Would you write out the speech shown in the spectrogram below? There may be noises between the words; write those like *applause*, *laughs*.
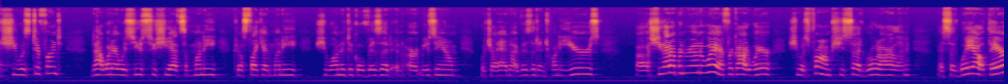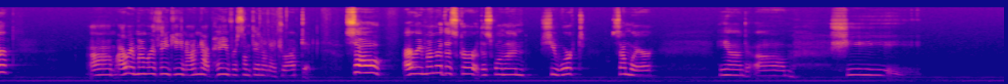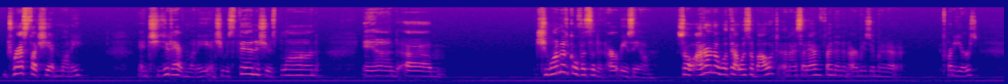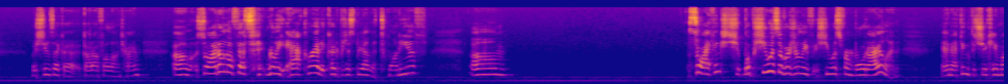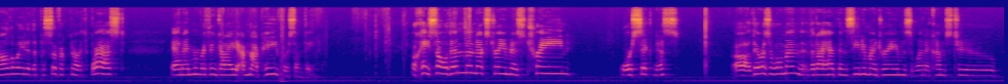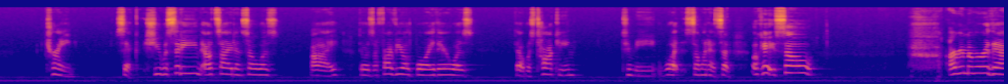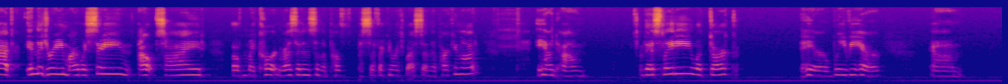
She was different, not what I was used to. She had some money, dressed like I had money. She wanted to go visit an art museum, which I had not visited in 20 years. Uh, she got up and ran away. I forgot where she was from. She said Rhode Island. I said, way out there? Um, I remember thinking, I'm not paying for something, and I dropped it. So I remember this girl, this woman, she worked somewhere, and um, she dressed like she had money, and she did have money, and she was thin, and she was blonde, and um, she wanted to go visit an art museum. So I don't know what that was about, and I said I haven't been in an art museum in a, 20 years, which seems like a god awful long time. Um, so I don't know if that's *laughs* really accurate. It could just be on the 20th. Um, so I think she, well, she was originally she was from Rhode Island, and I think that she came all the way to the Pacific Northwest. And I remember thinking, I, I'm not paying for something. Okay, so then the next dream is train or sickness. Uh, there was a woman that I have been seeing in my dreams when it comes to train sick. She was sitting outside, and so was I. There was a five year old boy there was that was talking to me what someone had said. Okay, so I remember that in the dream I was sitting outside of my current residence in the Pacific Northwest in the parking lot, and um, this lady with dark hair, wavy hair, um,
